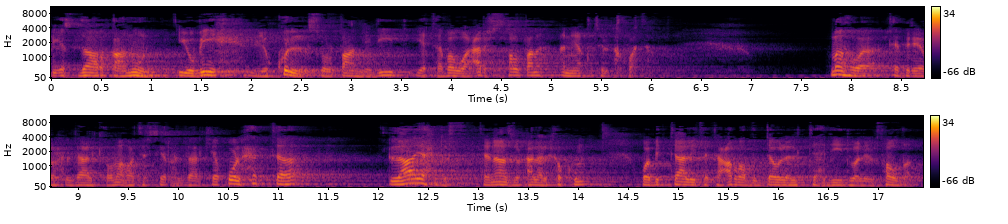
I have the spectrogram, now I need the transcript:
بإصدار قانون يبيح لكل سلطان جديد يتبوى عرش السلطنة أن يقتل أخوته. ما هو تبريره لذلك وما هو تفسيره لذلك يقول حتى لا يحدث تنازع على الحكم وبالتالي تتعرض الدولة للتهديد وللفوضى.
